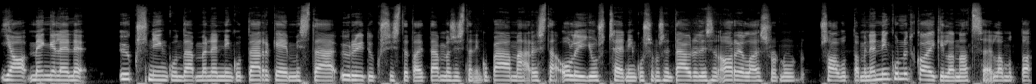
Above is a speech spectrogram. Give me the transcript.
Ja Mengelen yksi niin kuin tämmöinen niin kuin tärkeimmistä yrityksistä tai tämmöisistä niin kuin päämääristä oli just se niin kuin semmoisen täydellisen arjalaisrodun saavuttaminen, niin kuin nyt kaikilla natseilla, mutta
